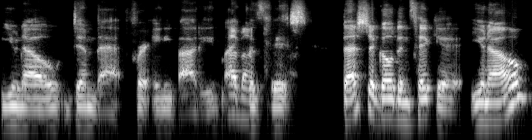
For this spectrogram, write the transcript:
you know, dim that for anybody. Like, Bye-bye. cause bitch, that's your golden ticket, you know?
